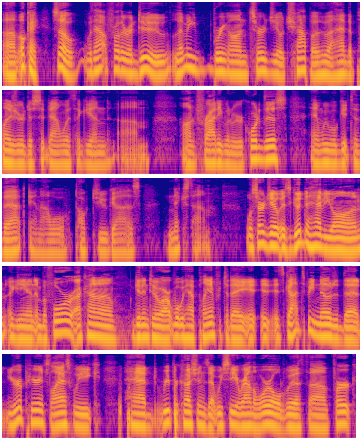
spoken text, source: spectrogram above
Um, okay, so without further ado, let me bring on Sergio Chapa, who I had the pleasure to sit down with again um, on Friday when we recorded this, and we will get to that, and I will talk to you guys next time. Well, Sergio, it's good to have you on again. And before I kind of get into our what we have planned for today, it, it, has got to be noted that your appearance last week had repercussions that we see around the world with uh, FERC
